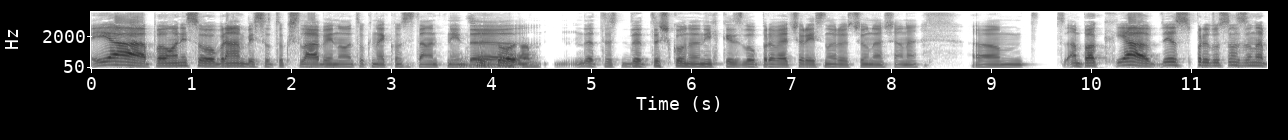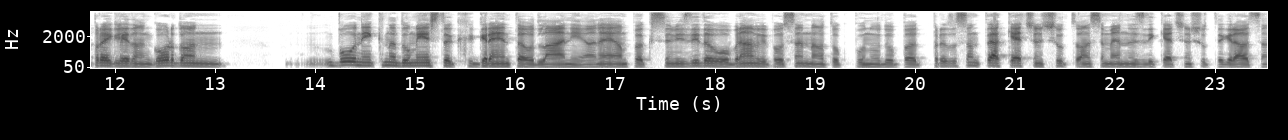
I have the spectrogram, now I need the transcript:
Ja, pa oni so v obrambi, so tako slabi, no, tako nekonstantni, da, to, ja. da, te, da težko na njih kaj zelo preveč resno računaš. Um, ampak ja, jaz predvsem za naprej gledam Gordon. Bo nek nadomestek Granta od lani, ampak se mi zdi, da v obrambi pa vsem na otok ponudil. Pa predvsem ta catch and shoot, on se meni zdi catch and shoot igralca.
